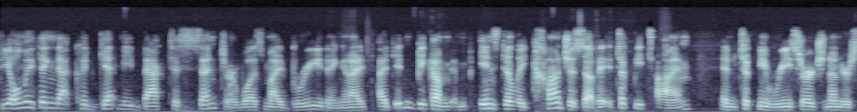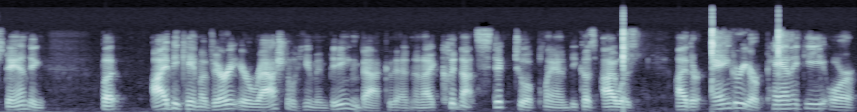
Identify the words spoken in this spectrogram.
the only thing that could get me back to center was my breathing, and I I didn't become instantly conscious of it. It took me time and it took me research and understanding, but I became a very irrational human being back then, and I could not stick to a plan because I was either angry or panicky or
